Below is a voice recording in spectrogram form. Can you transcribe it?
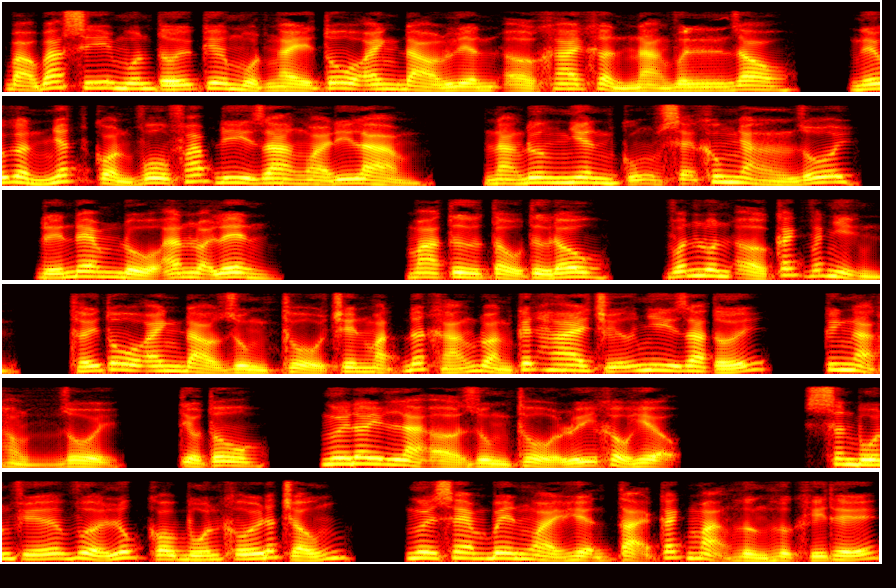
Bảo bác sĩ muốn tới kia một ngày Tô Anh Đào liền ở khai khẩn nàng vườn rau, nếu gần nhất còn vô pháp đi ra ngoài đi làm, nàng đương nhiên cũng sẽ không nhàn rỗi, đến đem đồ ăn loại lên. Mà từ tẩu từ đâu, vẫn luôn ở cách vách nhìn, thấy Tô Anh Đào dùng thổ trên mặt đất kháng đoàn kết hai chữ nhi ra tới, kinh ngạc hỏng rồi, tiểu Tô, ngươi đây là ở dùng thổ lũy khẩu hiệu. Sân bốn phía vừa lúc có bốn khối đất trống, ngươi xem bên ngoài hiện tại cách mạng hừng hực khí thế,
